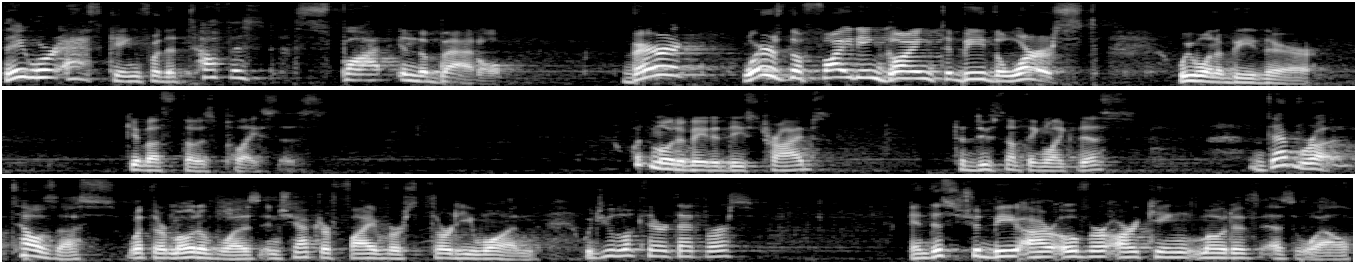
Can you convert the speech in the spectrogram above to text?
they were asking for the toughest spot in the battle. Barak, where's the fighting going to be the worst? We want to be there. Give us those places. What motivated these tribes to do something like this? Deborah tells us what their motive was in chapter 5, verse 31. Would you look there at that verse? And this should be our overarching motive as well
